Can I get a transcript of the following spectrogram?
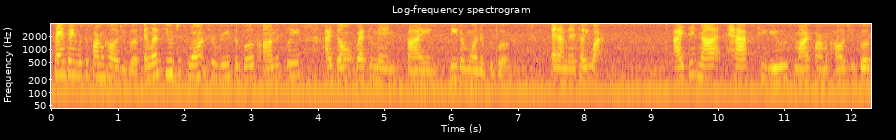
Same thing with the pharmacology book. Unless you just want to read the book, honestly, I don't recommend buying neither one of the books. And I'm going to tell you why. I did not have to use my pharmacology book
